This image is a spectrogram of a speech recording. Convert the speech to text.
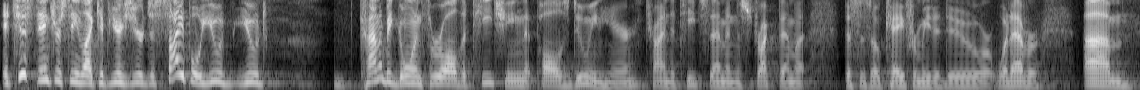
it's just interesting. Like if you're your disciple, you would, you would kind of be going through all the teaching that Paul's doing here, trying to teach them and instruct them. Uh, this is okay for me to do, or whatever. Um,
